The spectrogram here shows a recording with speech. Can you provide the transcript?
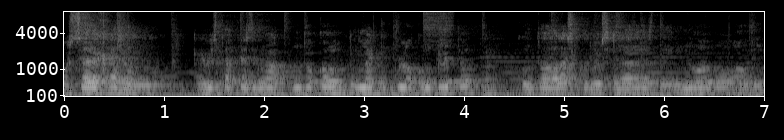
os he dejado en revistacesdemap.com un artículo completo con todas las curiosidades del nuevo Audi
